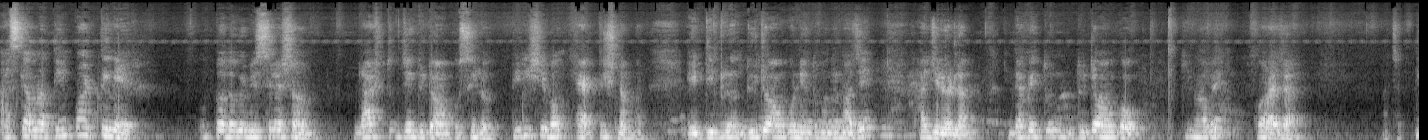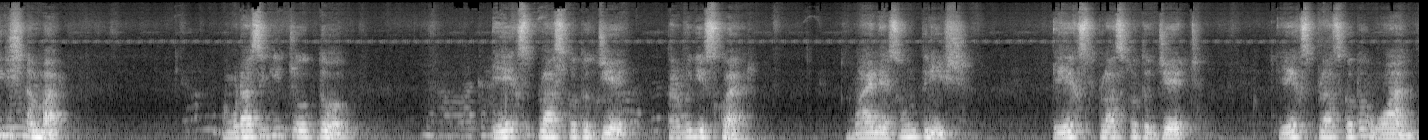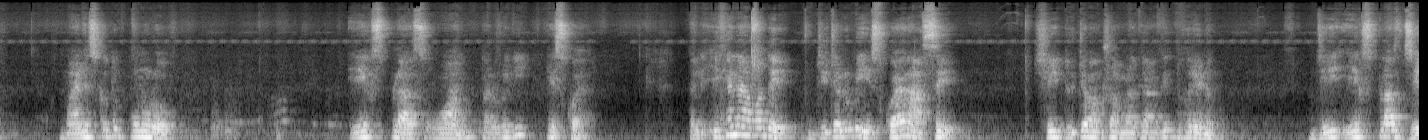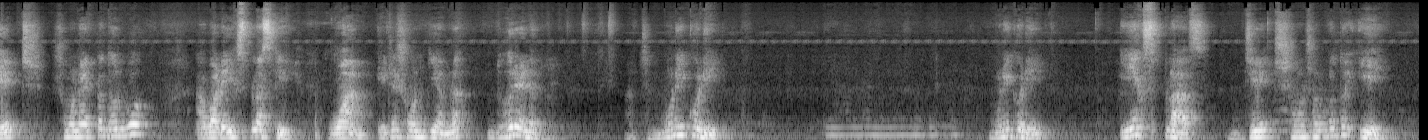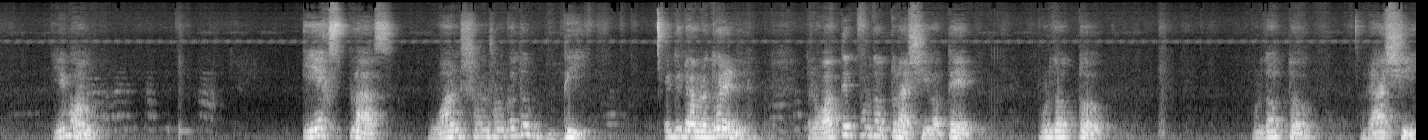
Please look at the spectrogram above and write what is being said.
আজকে আমরা তিন পয়েন্ট তিনের উৎপাদকের বিশ্লেষণ লাস্ট যে দুটো অঙ্ক ছিল, তিরিশ এবং একত্রিশ নম্বর। এই দুইটা অঙ্ক নিয়ে তোমাদের মাঝে হাজির হলাম। দেখো এই তু- দুটো অঙ্ক কীভাবে করা যায়? আচ্ছা তিরিশ নাম্বার। অঙ্কটা আছে কি? চোদ্দ এক্স প্লাস কত জে তারপর কি স্কোয়ার মাইনাস উনত্রিশ এক্স প্লাস কত জেড এক্স প্লাস কত ওয়ান মাইনাস কত? পনেরো। এক্স প্লাস ওয়ান তারপরে কি? স্কোয়ার। তাহলে এখানে আমাদের যেটার উপরে স্কোয়ার আছে, সেই দুইটা অংশ আমরা আগে ধরে নেব। যে এক্স প্লাস জেড সমান একটা ধরবো, আবার এক্স প্লাস কি? ওয়ান, এটা সমান কি আমরা ধরে নেব। আচ্ছা মনে করি মনে করি এক্স প্লাস জেড সমান কত? এ। এবং এক্স প্লাস ওয়ান সমান কত? বি। এই দুটো আমরা ধরে নিলাম। তাহলে অতএব প্রদত্ত রাশি, অতএব প্রদত্ত প্রদত্ত রাশি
